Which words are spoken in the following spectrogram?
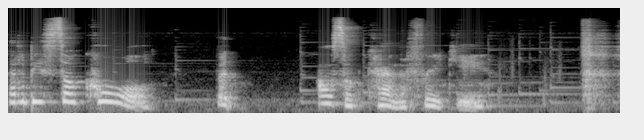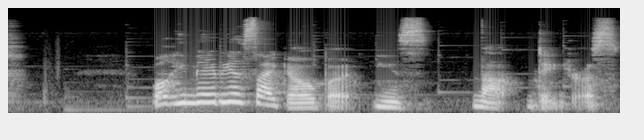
That'd be so cool, but also kind of freaky. well, he may be a psycho, but he's not dangerous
